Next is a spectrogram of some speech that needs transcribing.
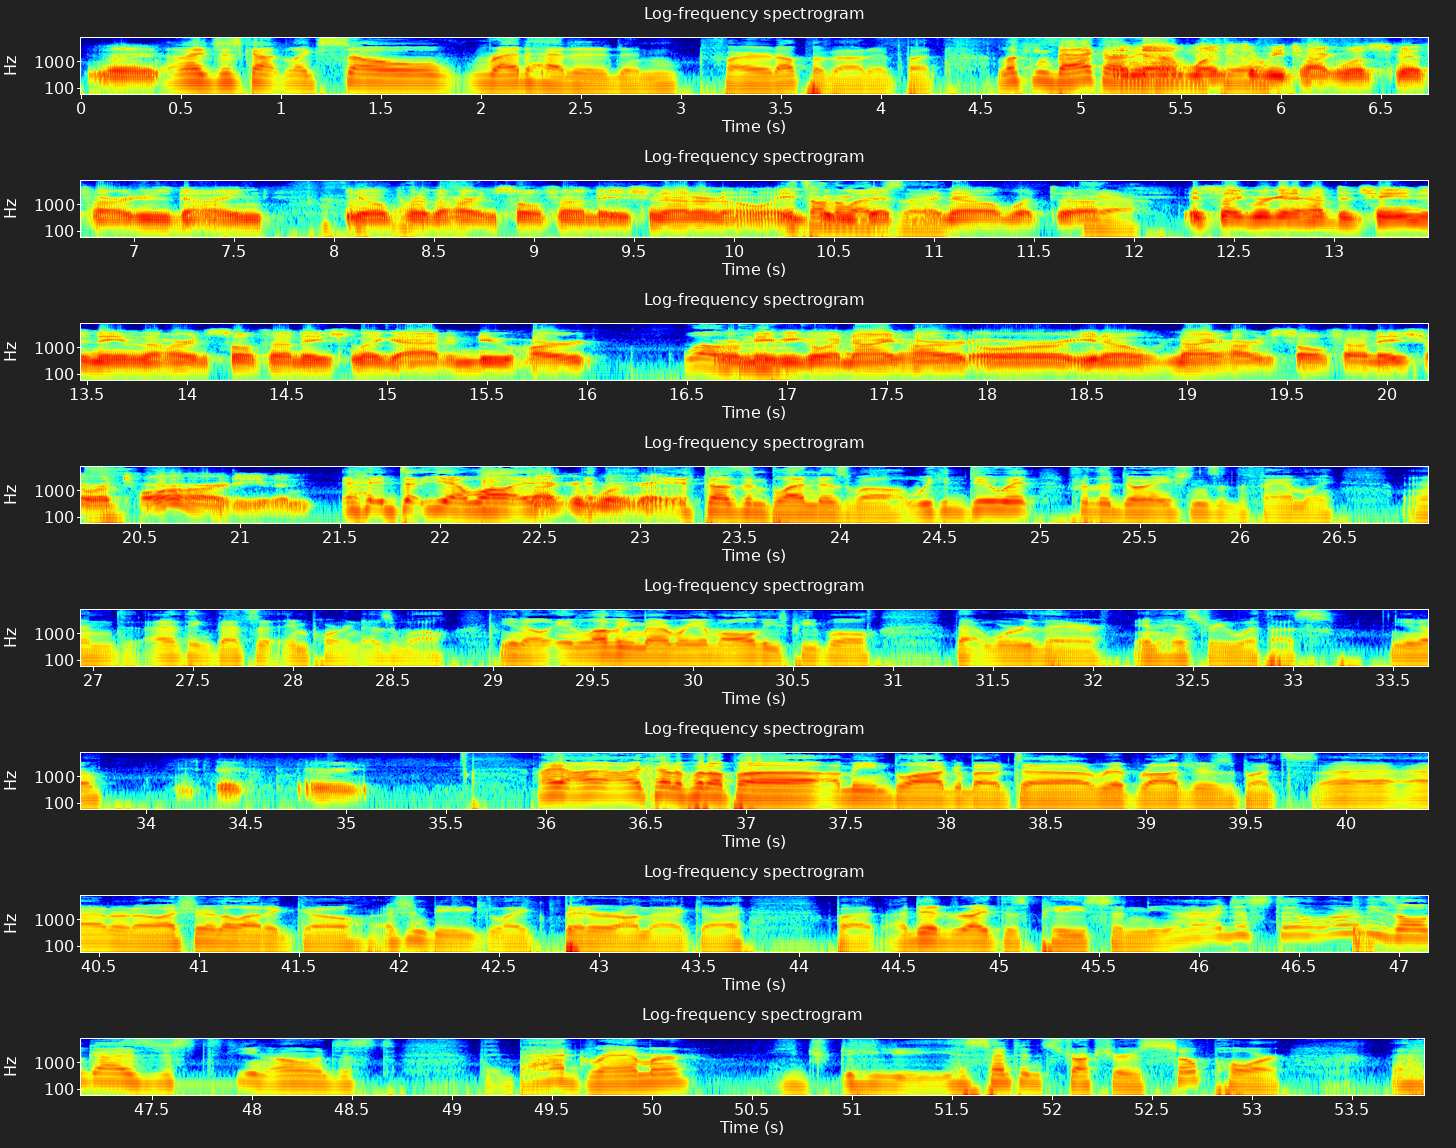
Right. And I just got like so redheaded and fired up about it. But looking back on And it, now don't once feel- did we talk about Smith Hart, who's dying? You know, part of the Heart and Soul Foundation. I don't know. He It's could on the be dead by now, but uh, yeah. it's like we're gonna have to change the name of the Heart and Soul Foundation, like add a new heart, Well, or maybe go a nine heart, or you know, nine heart and soul foundation, or a Tor heart even. It, yeah, well, it, That could work it, out. it doesn't blend as well. We could do it for the donations of the family, and I think that's important as well. You know, in loving memory of all these people that were there in history with us. You know, Okay, all right. I I, I kind of put up a, a mean blog about uh, Rip Rogers, but I, I don't know. I shouldn't have let it go. I shouldn't be like bitter on that guy. But I did write this piece, and yeah, I just uh, why are these old guys just you know just the bad grammar? He, he his sentence structure is so poor.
